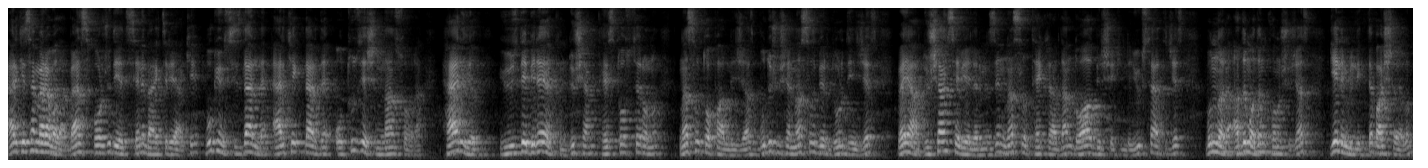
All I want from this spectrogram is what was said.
Herkese merhabalar. Ben sporcu diyetisyeni Berk Tiryaki. Bugün sizlerle erkeklerde 30 yaşından sonra her yıl %1'e yakın düşen testosteronu nasıl toparlayacağız? Bu düşüşe nasıl bir dur diyeceğiz? Veya düşen seviyelerimizi nasıl tekrardan doğal bir şekilde yükselteceğiz? Bunları adım adım konuşacağız. Gelin birlikte başlayalım.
